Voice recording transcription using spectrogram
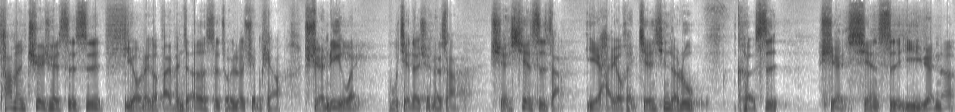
他们确确实实有那个百分之二十左右的选票，选立委不见得选得上，选县市长也还有很艰辛的路。可是。选县市议员呢？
